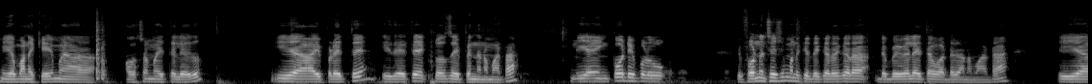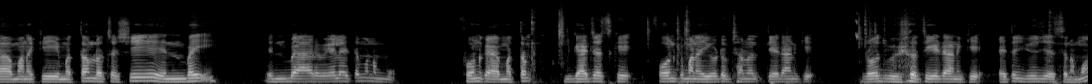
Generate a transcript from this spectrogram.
ఇక మనకేం అవసరం అయితే లేదు. ఇక ఇప్పుడైతే ఇదైతే క్లోజ్ అయిపోయింది అనమాట ఇక ఇంకోటి ఇప్పుడు ఈ ఫోన్ వచ్చేసి మనకి దగ్గర దగ్గర డెబ్బై వేలు అయితే పడ్డది అనమాట ఇక మనకి మొత్తంలో వచ్చేసి ఎనభై ఎనభై ఆరు వేలు అయితే మనము ఫోన్కి మొత్తం గ్యాడ్జెట్స్కి ఫోన్కి మన యూట్యూబ్ ఛానల్ తీయడానికి రోజు వీడియో తీయడానికి అయితే యూజ్ చేస్తున్నాము.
